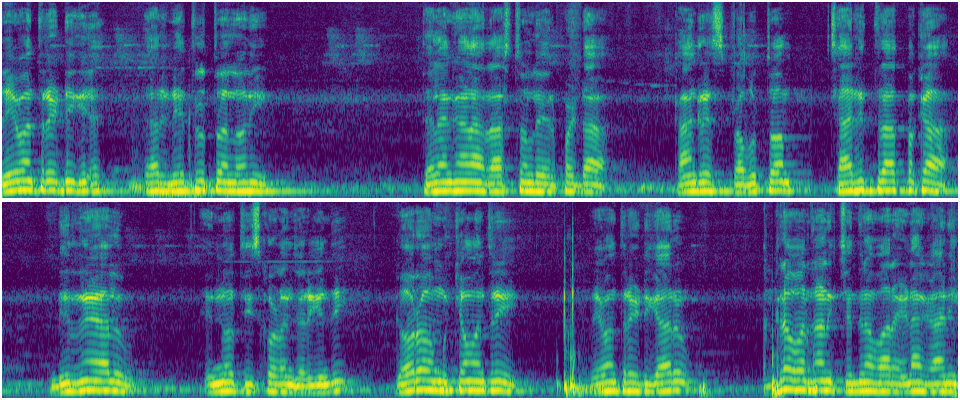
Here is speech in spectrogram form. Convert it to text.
రేవంత్ రెడ్డి గారి నేతృత్వంలోని తెలంగాణ రాష్ట్రంలో ఏర్పడ్డ కాంగ్రెస్ ప్రభుత్వం చారిత్రాత్మక నిర్ణయాలు ఎన్నో తీసుకోవడం జరిగింది. గౌరవ ముఖ్యమంత్రి రేవంత్ రెడ్డి గారు అగ్రవర్ణానికి చెందిన వారైనా కానీ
